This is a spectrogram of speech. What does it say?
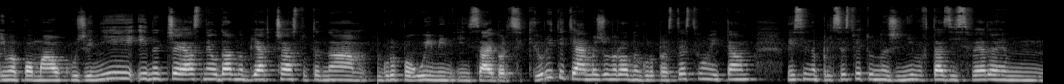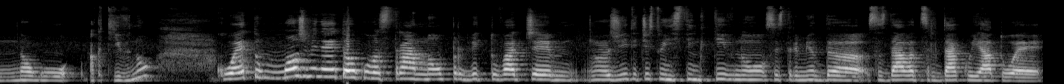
има по-малко жени. Иначе аз неодавна бях част от една група Women in Cyber Security. Тя е международна група, естествено, и там наистина присъствието на жени в тази сфера е много активно което може би не е толкова странно, предвид това, че жените чисто инстинктивно се стремят да създават среда, която е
